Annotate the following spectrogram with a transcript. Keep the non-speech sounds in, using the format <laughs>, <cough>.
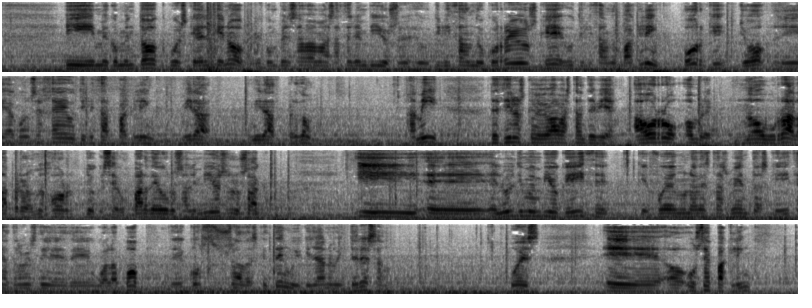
y me comentó pues que él que no, que compensaba más hacer envíos eh, utilizando correos que utilizando Packlink, porque yo le aconsejé utilizar Packlink. Mirad, mirad, perdón. A mí deciros que me va bastante bien. Ahorro, hombre, no burrada, pero a lo mejor, yo que sé, un par de euros al envío se lo saco. Y eh, el último envío que hice, que fue en una de estas ventas que hice a través de, Wallapop, de cosas usadas que tengo y que ya no me interesan, pues eh, usé Packlink.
